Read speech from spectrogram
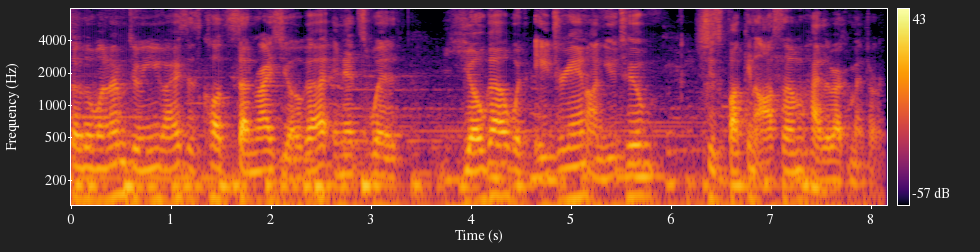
So the one I'm doing, you guys, is called Sunrise Yoga, and it's with Yoga with Adriene on YouTube. She's fucking awesome. Highly recommend her.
